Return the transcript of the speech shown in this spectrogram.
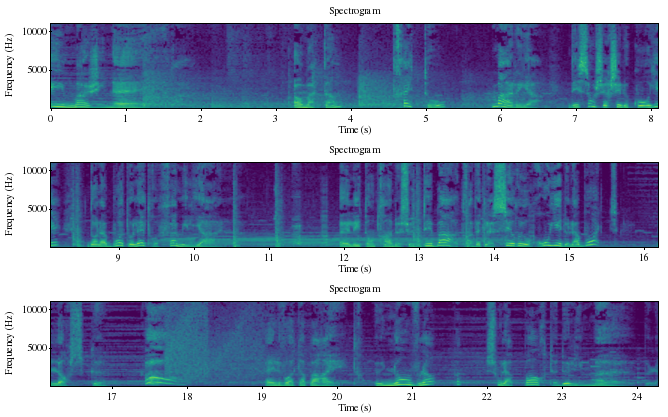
imaginaire. Un matin, très tôt, Maria descend chercher le courrier dans la boîte aux lettres familiale. Elle est en train de se débattre avec la serrure rouillée de la boîte lorsque... Oh elle voit apparaître une enveloppe sous la porte de l'immeuble.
